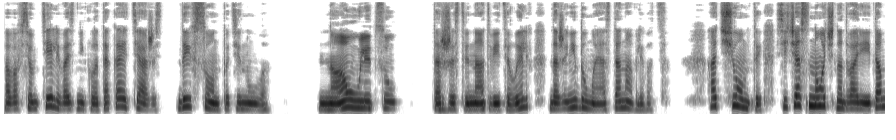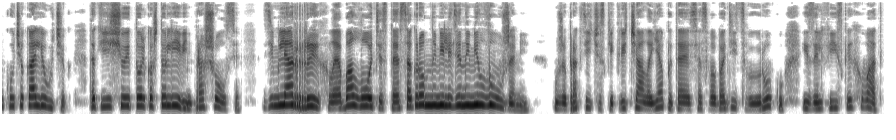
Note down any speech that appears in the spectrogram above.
а во всем теле возникла такая тяжесть, да и в сон потянула. «На улицу!» — торжественно ответил эльф, даже не думая останавливаться. «О чем ты? Сейчас ночь на дворе, и там куча колючек. Так еще и только что ливень прошелся. Земля рыхлая, болотистая, с огромными ледяными лужами!» Уже практически кричала я, пытаясь освободить свою руку из эльфийской хватки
